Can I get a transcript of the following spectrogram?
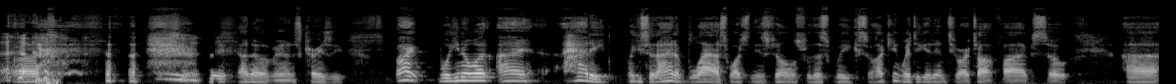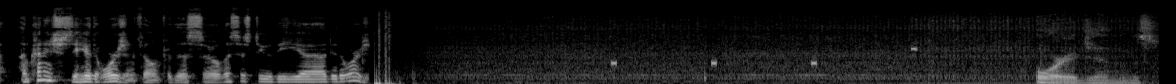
Uh, I know, man. It's crazy. All right. Well, you know what? I had a, like you said, I had a blast watching these films for this week. So I can't wait to get into our top five. So uh, I'm kind of interested to hear the origin film for this. So let's just do the uh, do the origin. Origins.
